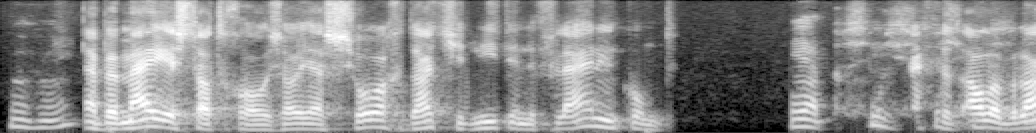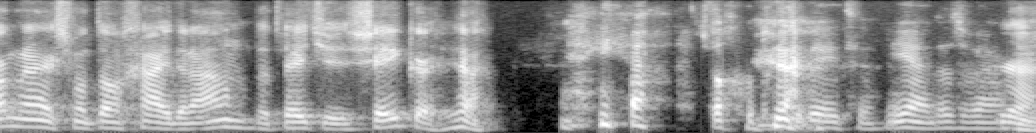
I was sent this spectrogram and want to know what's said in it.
Mhm. En bij mij is dat gewoon zo, ja, zorg dat je niet in de verleiding komt. ja, precies. Echt het allerbelangrijkste, want dan ga je eraan. Dat weet je zeker, ja. Ja, dat is wel goed om Ja. te weten. Ja, dat is waar. ja.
